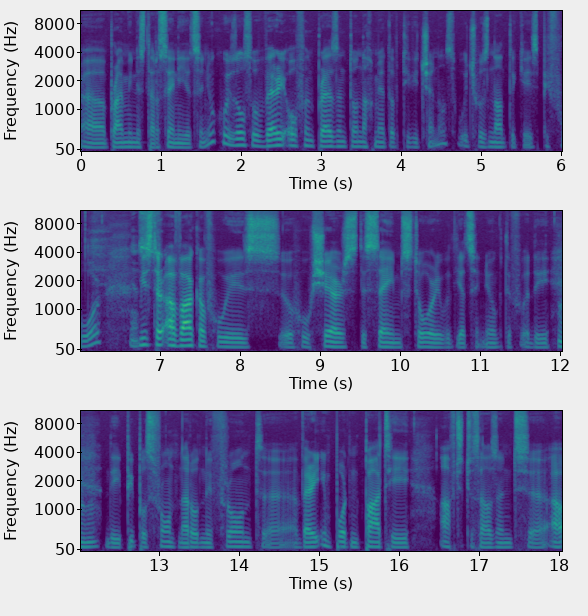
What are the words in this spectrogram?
uh, Prime Minister Arseniy Yatsenyuk, who is also very often present on Akhmetov TV channels, which was not the case before. Yes. Mr. Avakov, who is uh, who shares the same story with Yatsenyuk, the the, Mhm. the People's Front, Narodny Front, uh, a very important party after 2000, uh,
